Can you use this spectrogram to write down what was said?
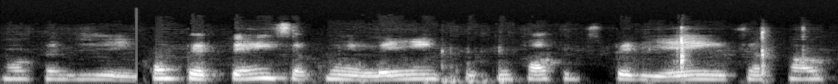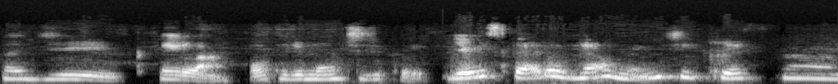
falta de competência com o elenco, com falta de experiência, falta de, sei lá, falta de um monte de coisa. E eu espero realmente que essa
